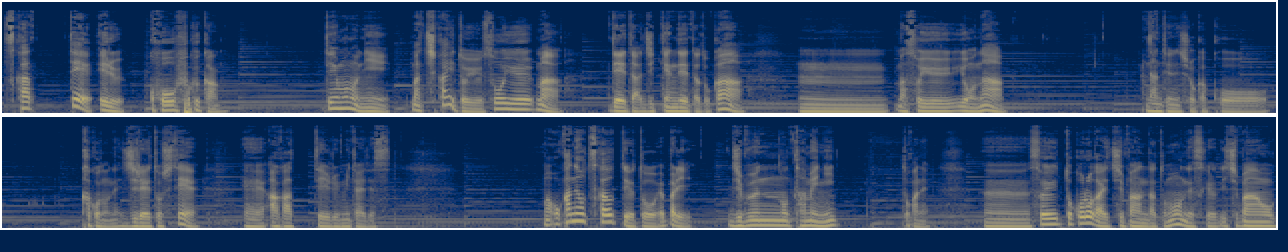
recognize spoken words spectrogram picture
使って得る幸福感っていうものに、まあ、近いというそういうまあデータ実験データとかうんまあそういうような何て言うんでしょうかこう過去のね事例として、えー、上がっているみたいです。まあ、お金を使うっていうとやっぱり自分のためにとかねうんそういうところが一番だと思うんですけど一番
